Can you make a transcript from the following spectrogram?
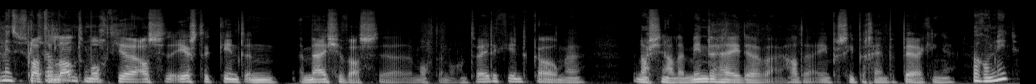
mensen... Op het platteland mocht je als eerste kind een, een meisje was... Uh, mocht er nog een tweede kind komen. Nationale minderheden hadden in principe geen beperkingen. Waarom niet?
